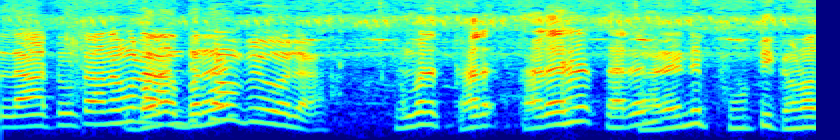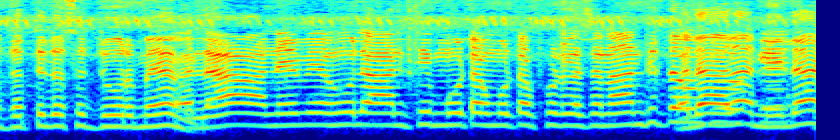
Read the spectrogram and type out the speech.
લા ટૂટા મોટા મોટા ફૂટલા છે આનથી નીલા નીલા.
